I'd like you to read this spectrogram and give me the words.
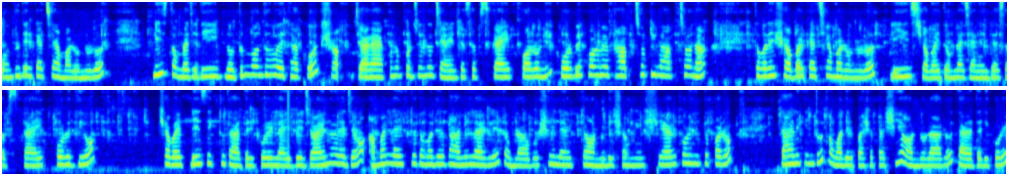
বন্ধুদের কাছে আমার অনুরোধ। প্লিজ তোমরা যদি নতুন বন্ধু হয়ে থাকো যারা এখনও পর্যন্ত চ্যানেলটা সাবস্ক্রাইব করনি, করবে করবে ভাবছ কি ভাবছ না, তোমাদের সবার কাছে আমার অনুরোধ। প্লিজ সবাই তোমরা চ্যানেলটা সাবস্ক্রাইব করে দিও। সবাই প্লিজ একটু তাড়াতাড়ি করে লাইভে জয়েন হয়ে যাও। আমার লাইভটা তোমাদের ভালো লাগলে তোমরা অবশ্যই লাইভটা অন্যদের সঙ্গে শেয়ার করে দিতে পারো। তাহলে কিন্তু তোমাদের পাশাপাশি অন্যরা আরও তাড়াতাড়ি করে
